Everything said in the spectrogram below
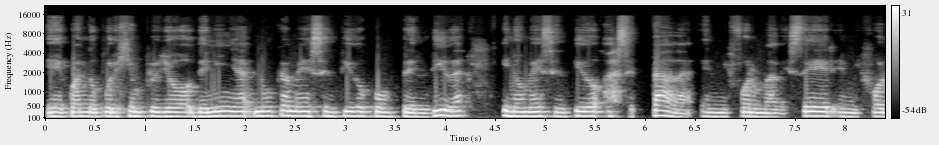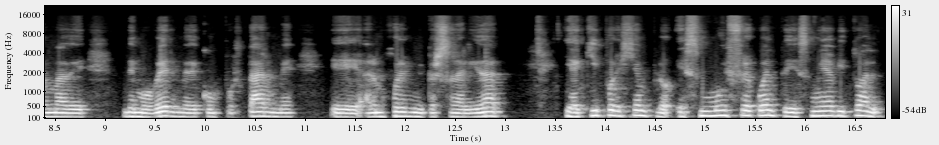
eh, cuando, por ejemplo, yo de niña nunca me he sentido comprendida y no me he sentido aceptada en mi forma de ser, en mi forma de, moverme, de comportarme, eh, a lo mejor en mi personalidad. Y aquí, por ejemplo, es muy frecuente y es muy habitual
